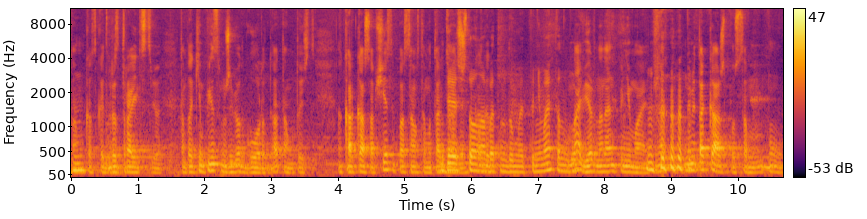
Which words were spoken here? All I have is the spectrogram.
там, как сказать, в градостроительстве. Там по каким принципам живет город, да, там, то есть каркас общественных пространств там, и так далее. Интересно, что он Как об этом думает, понимает он? Наверное, наверное, понимает. Но, но мне так кажется, просто, ну,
